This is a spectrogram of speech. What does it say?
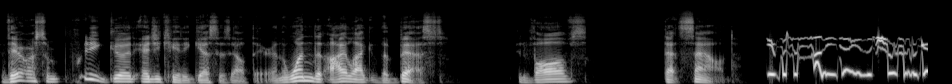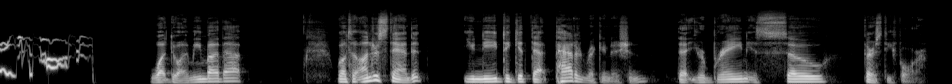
there are some pretty good educated guesses out there. And the one that I like the best involves that sound. What do I mean by that? Well, to understand it, you need to get that pattern recognition that your brain is so thirsty for.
